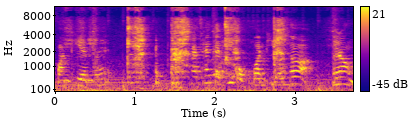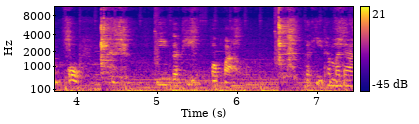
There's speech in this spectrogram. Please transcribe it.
ควันเทียนไว้ถ้าใช้กะทิอบควันเทียนก็ไม่ต้องอบนี่กะทิเปล่าๆกะทิธรรมดา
